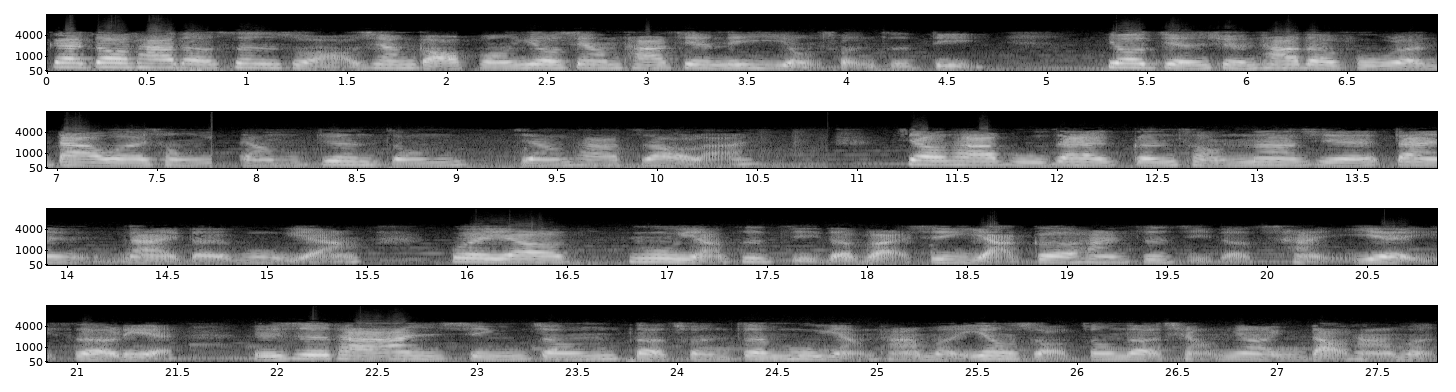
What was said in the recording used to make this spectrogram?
盖造他的圣所，好像高峰，又向他建立永存之地。又拣选他的仆人大卫，从羊圈中将他召来，叫他不再跟从那些带奶的牧羊，为要牧养自己的百姓雅各和自己的产业以色列。于是他按心中的纯正牧养他们，用手中的巧妙引导他们。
